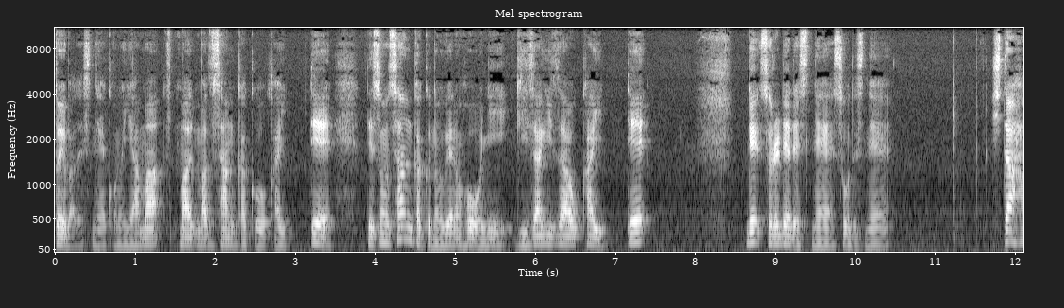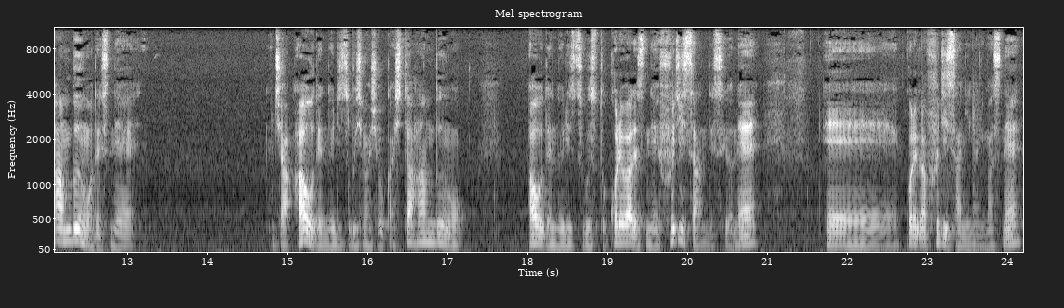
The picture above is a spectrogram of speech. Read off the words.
例えばですね、この山、ままず三角を描いて、でその三角の上の方にギザギザを描いてでそれでですねそうですね下半分をですねじゃあ青で塗りつぶしましょうか。下半分を青で塗りつぶすとこれはですね富士山ですよね。えー、これが富士山になりますね。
